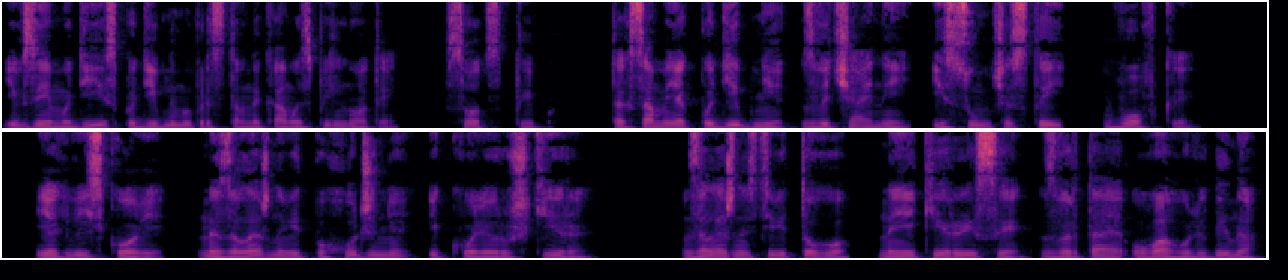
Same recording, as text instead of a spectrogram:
і взаємодії з подібними представниками спільноти, соцтип, так само як подібні звичайний і сумчастий вовки, як військові, незалежно від походження і кольору шкіри. В залежності від того, на які риси звертає увагу людина,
